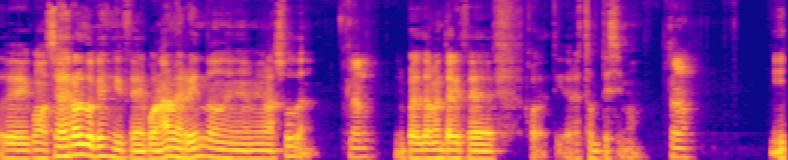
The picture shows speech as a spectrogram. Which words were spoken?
lo de, cuando seas Heraldo, ¿qué? Y dice, pues nada, me rindo, me, me la suda. Claro, Y el padre de Tormenta le dice, joder, tío, eres tontísimo. claro. Y,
